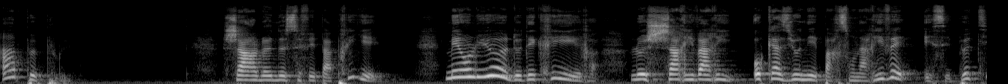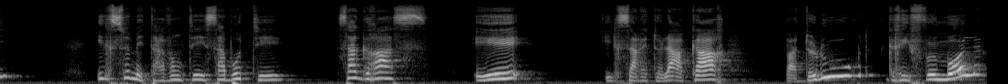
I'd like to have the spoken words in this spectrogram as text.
Un peu plus. Charles ne se fait pas prier, mais au lieu de décrire le charivari occasionné par son arrivée et ses petits, il se met à vanter sa beauté, sa grâce, et il s'arrête là car, pattes lourdes, griffes molles,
